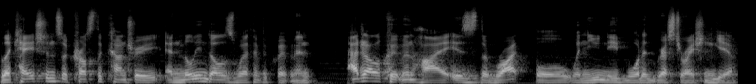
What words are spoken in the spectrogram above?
locations across the country and million dollars worth of equipment, Agile Equipment Hire is the right call when you need water restoration gear.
